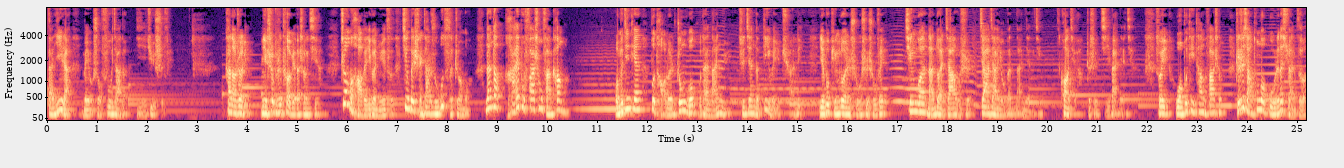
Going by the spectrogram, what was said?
但依然没有说夫家的一句是非。看到这里，你是不是特别的生气啊？这么好的一个女子，竟被沈家如此折磨，难道还不发生反抗吗？我们今天不讨论中国古代男女之间的地位与权利，也不评论孰是孰非。清官难断家务事，家家有本难念的经。况且啊，这是几百年前，所以我不替他们发声，只是想通过古人的选择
